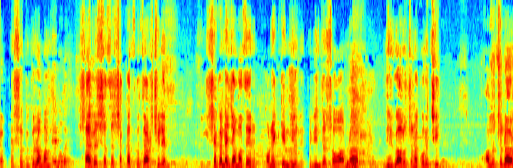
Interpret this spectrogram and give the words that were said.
ডক্টর শফিকুর রহমান সাহেবের সাথে সাক্ষাৎ করতে আসছিলেন। সেখানে জামাতের অনেক কেন্দ্রীয় নেতৃবৃন্দ সহ আমরা দীর্ঘ আলোচনা করেছি। আলোচনার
